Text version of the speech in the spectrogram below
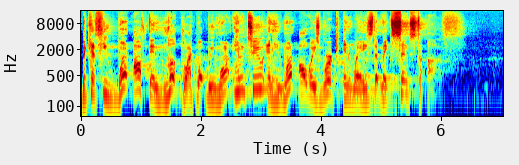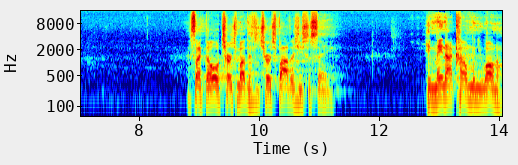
Because He won't often look like what we want Him to, and He won't always work in ways that make sense to us. It's like the old church mothers and church fathers used to sing He may not come when you want Him,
